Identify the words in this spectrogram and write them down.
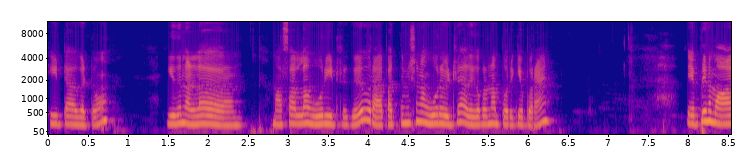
ஹீட் ஆகட்டும். இது நல்லா மசாலாலாம் ஊறிட்டுருக்கு. ஒரு பத்து நிமிஷம் நான் ஊற விட்டுட்டு அதுக்கப்புறம் நான் பொரிக்க போகிறேன் எப்படி நம்ம வா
